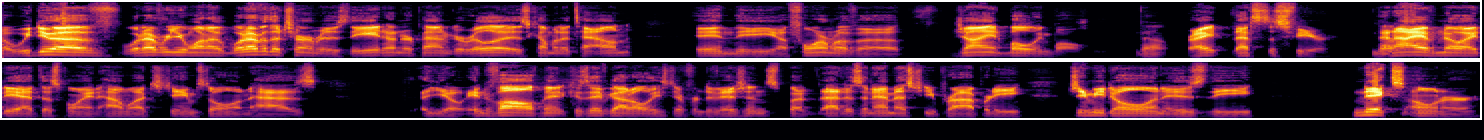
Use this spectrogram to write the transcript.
Uh, we do have whatever you want to, whatever the term is. The 800 pound gorilla is coming to town in the uh, form of a giant bowling ball. No. right? That's the sphere. Yep. And I have no idea at this point how much James Dolan has, you know, involvement because they've got all these different divisions. But that is an MSG property. Jimmy Dolan is the Knicks owner.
